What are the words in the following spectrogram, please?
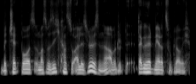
mit Chatbots und was weiß ich, kannst du alles lösen, ne? aber du, da gehört mehr dazu, glaube ich,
